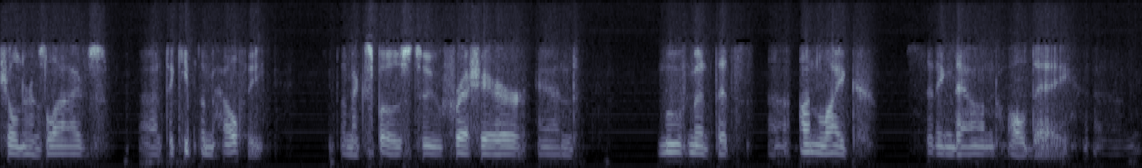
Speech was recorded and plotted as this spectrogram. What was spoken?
children's lives uh, to keep them healthy, keep them exposed to fresh air and movement that's uh, unlike sitting down all day, um,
